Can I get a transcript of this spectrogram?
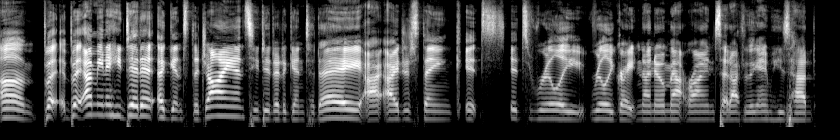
Um, but but I mean he did it against the Giants. He did it again today. I, I just think it's it's really really great. And I know Matt Ryan said after the game he's had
